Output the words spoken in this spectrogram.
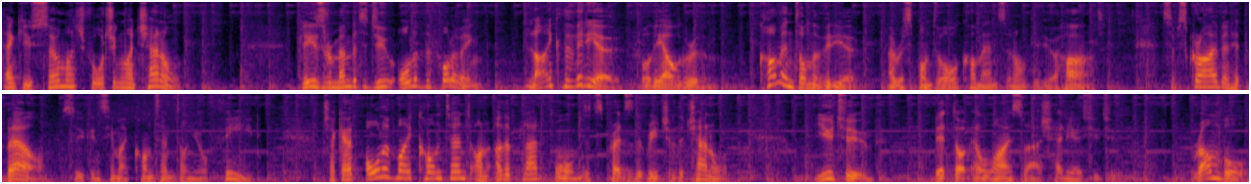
Thank you so much for watching my channel. Please remember to do all of the following like the video for the algorithm, comment on the video, I respond to all comments and I'll give you a heart. Subscribe and hit the bell so you can see my content on your feed. Check out all of my content on other platforms, it spreads the reach of the channel. YouTube, bit.ly slash Helios YouTube. Rumble,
